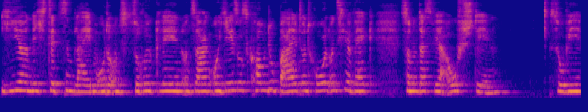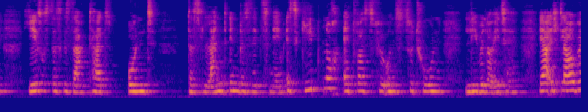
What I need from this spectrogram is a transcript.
hier nicht sitzen bleiben oder uns zurücklehnen und sagen, oh Jesus, komm du bald und hol uns hier weg, sondern dass wir aufstehen so wie Jesus das gesagt hat, und das Land in Besitz nehmen. Es gibt noch etwas für uns zu tun, liebe Leute. Ja, ich glaube,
